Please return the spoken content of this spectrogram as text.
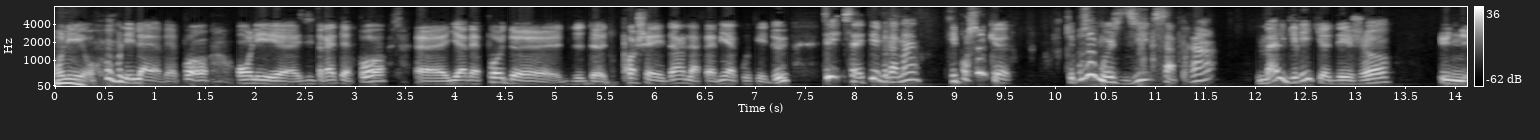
on les on les lavait pas, on les euh, hydratait pas, euh, il n'y avait pas de, de, de, proche aidant de la famille à côté d'eux. Tu sais, ça a été vraiment. C'est pour ça que c'est pour ça que moi je dis, ça prend, malgré qu'il y a déjà une,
